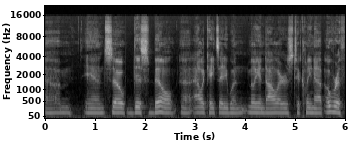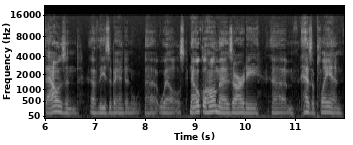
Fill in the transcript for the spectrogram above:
Um, and so this bill uh, allocates $81 million to clean up over a thousand of these abandoned uh, wells. Now, Oklahoma is already um, has a plan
